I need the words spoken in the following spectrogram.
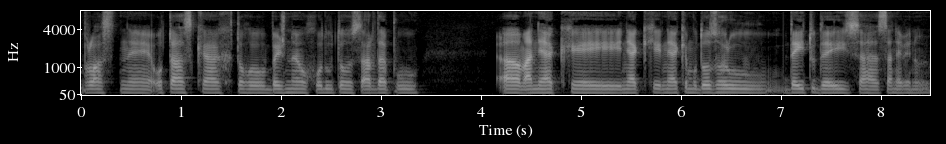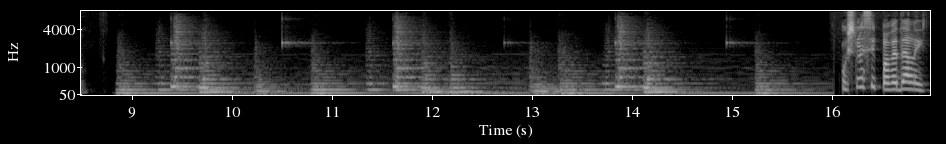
vlastne otázkach toho bežného chodu toho startupu um, a nejakej, nejaké, nejakému dozoru day to day sa, sa nevenujú. Už sme si povedali,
